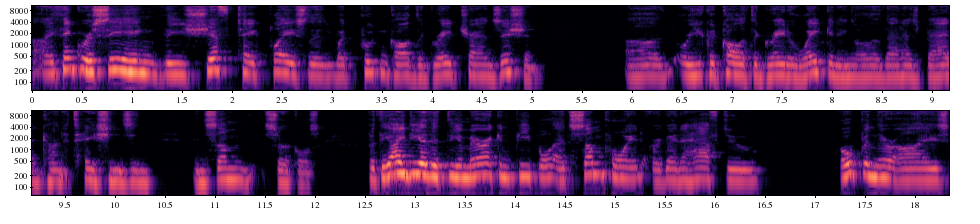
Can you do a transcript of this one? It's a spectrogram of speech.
I think we're seeing the shift take place, the, what Putin called the Great Transition, uh, or you could call it the Great Awakening, although that has bad connotations in, in some circles. But the idea that the American people at some point are going to have to open their eyes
